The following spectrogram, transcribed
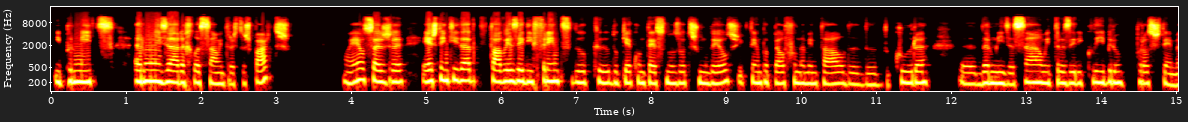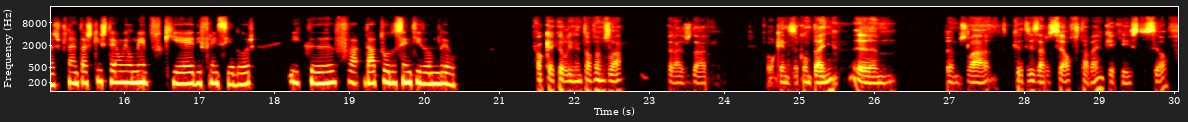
e permite harmonizar a relação entre estas partes, é? Ou seja, esta entidade que talvez é diferente do que, do que acontece nos outros modelos e que tem um papel fundamental de, de, de cura, de harmonização e trazer equilíbrio para os sistemas. Portanto, acho que isto é um elemento que é diferenciador e que dá todo o sentido ao modelo. Ok, Carolina, então vamos lá para ajudar, ou quem nos acompanhe, um, vamos lá caracterizar o self, está bem? O que é que é isso do self?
